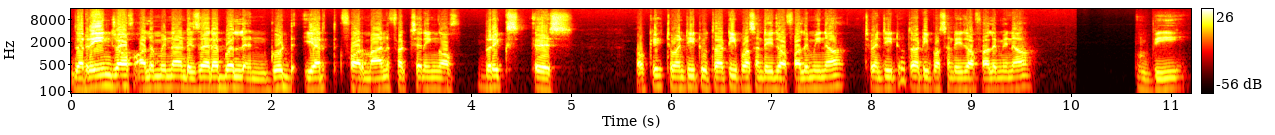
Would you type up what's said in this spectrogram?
the range of alumina desirable in good earth for manufacturing of bricks is okay 20 to 30 percentage of alumina 20 to 30 percentage of alumina b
